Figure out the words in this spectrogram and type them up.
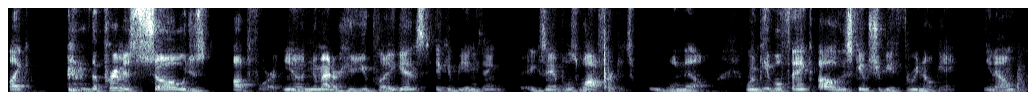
like the Prem is so just up for it. You know, no matter who you play against, it could be anything. Examples Watford, it's 1 0. When people think, oh, this game should be a 3 0 game, you know,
